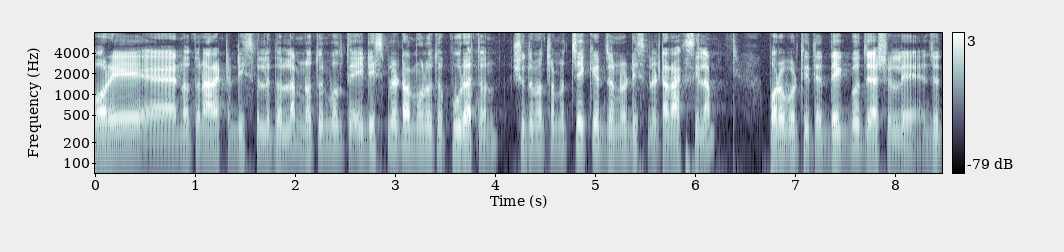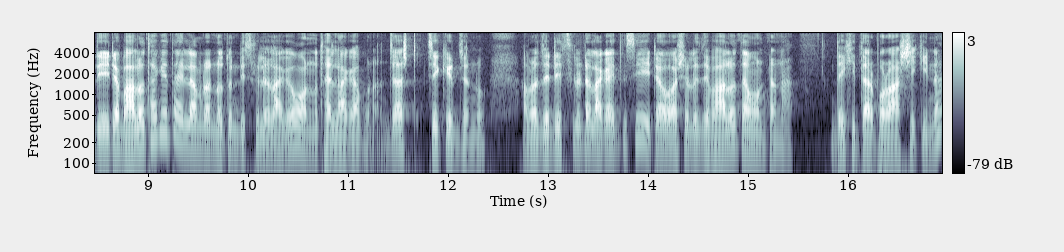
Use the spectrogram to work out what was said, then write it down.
পরে নতুন আরেকটা ডিসপ্লে ধরলাম। নতুন বলতে এই ডিসপ্লেটা মূলত পুরাতন। শুধুমাত্র আমরা চেকের জন্য ডিসপ্লেটা রাখছিলাম। পরবর্তীতে দেখব যে আসলে যদি এটা ভালো থাকে তাহলে আমরা নতুন ডিসপ্লে লাগাবো, অন্যথায় লাগাবো না। জাস্ট চেকের জন্য। আমরা যে ডিসপ্লেটা লাগাইতেছি, এটাও আসলে যে ভালো তেমনটা না। দেখি তারপর আসে কি না।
